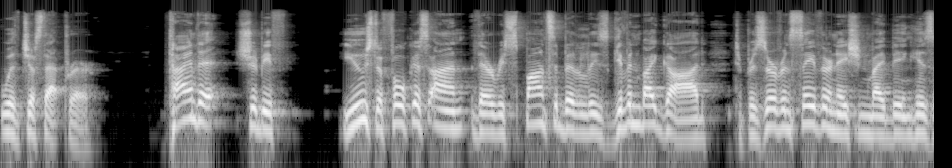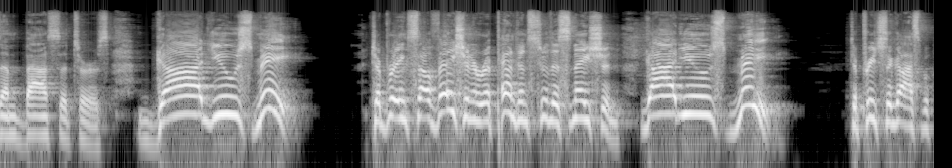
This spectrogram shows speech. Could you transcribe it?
with just that prayer. Time that should be used to focus on their responsibilities given by God to preserve and save their nation by being his ambassadors. God used me to bring salvation and repentance to this nation. God used me to preach the gospel.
